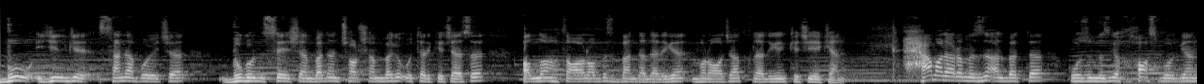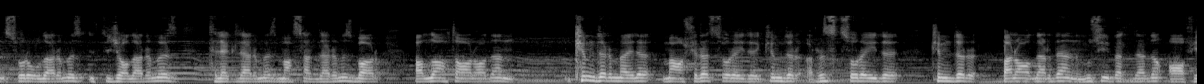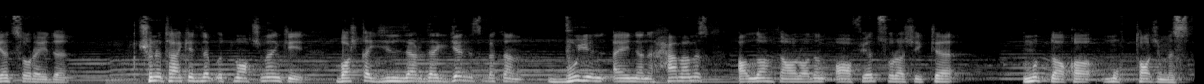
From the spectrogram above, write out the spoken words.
bu yilgi sana bo'yicha bugun seshanbadan chorshanbaga o'tar kechasi alloh taolo biz bandalariga murojaat qiladigan kecha ekan. Hammalarimizni albatta o'zimizga xos bo'lgan so'rovlarimiz iltijolarimiz tilaklarimiz maqsadlarimiz bor. Alloh taolodan kimdir mayli mag'firat so'raydi kimdir rizq so'raydi kimdir balolardan musibatlardan ofiyat so'raydi. Shuni ta'kidlab o'tmoqchimanki boshqa yillardagiga nisbatan bu yil aynan hammamiz alloh taolodan ofiyat so'rashlikka mutlaqo muhtojmiz.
